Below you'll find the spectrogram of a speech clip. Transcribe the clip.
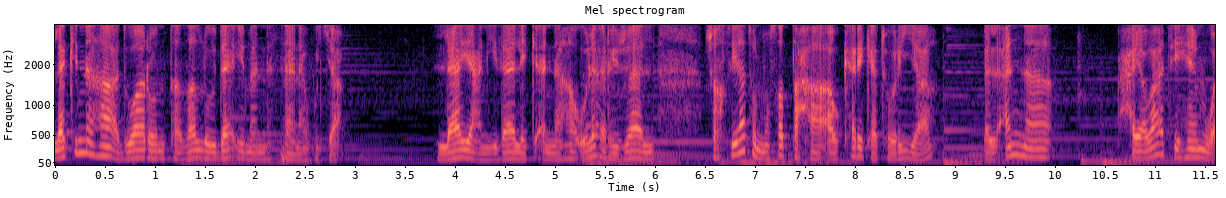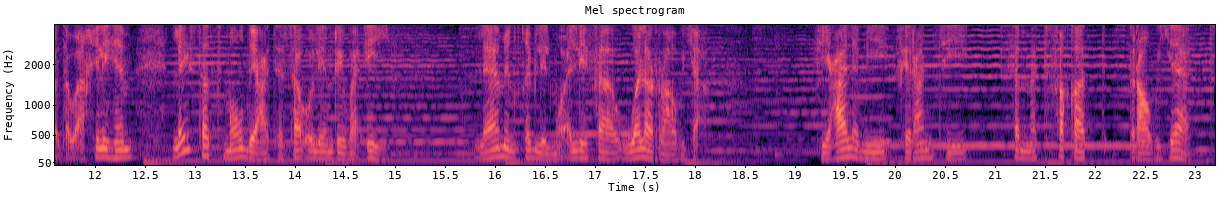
لكنها أدوار تظل دائما ثانوية. لا يعني ذلك أن هؤلاء الرجال شخصيات مسطحة أو كاريكاتورية بل أن حيواتهم ودواخلهم ليست موضع تساؤل روائي لا من قبل المؤلفة ولا الراوية. في عالم فيرانتي ثمة فقط راويات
